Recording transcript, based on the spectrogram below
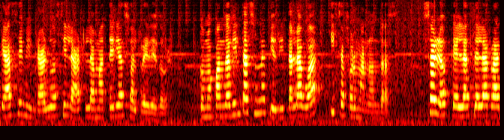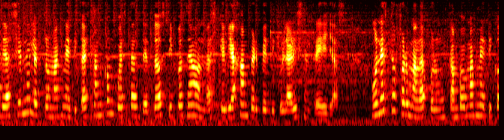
que hace vibrar o oscilar la materia a su alrededor, como cuando avientas una piedrita al agua y se forman ondas solo que las de la radiación electromagnética están compuestas de dos tipos de ondas que viajan perpendiculares entre ellas, Una está formada por un campo magnético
